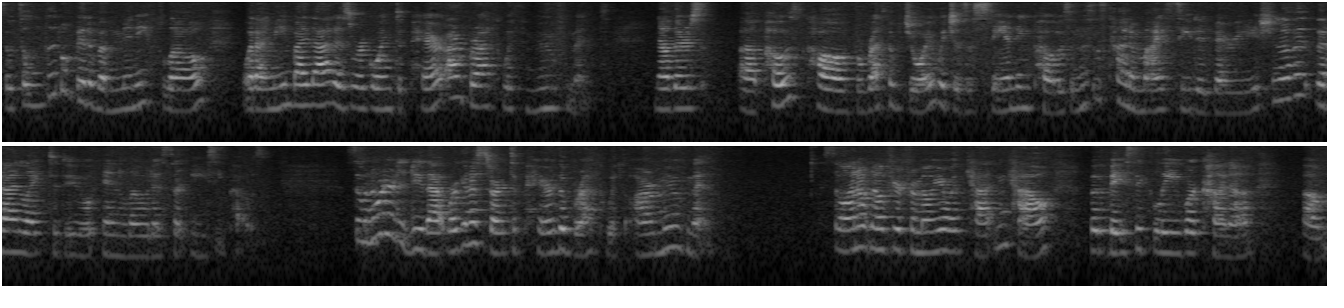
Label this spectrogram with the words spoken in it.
So it's a little bit of a mini flow. What I mean by that is we're going to pair our breath with movement. Now there's a pose called Breath of Joy, which is a standing pose, and this is kind of my seated variation of it that I like to do in Lotus or Easy Pose. So in order to do that, we're going to start to pair the breath with our movement. So I don't know if you're familiar with cat and cow, but basically we're kind of um,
